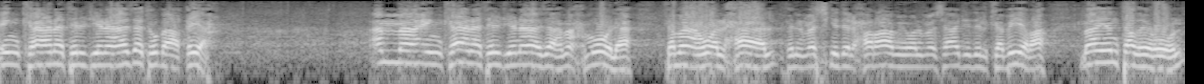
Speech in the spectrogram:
إن كانت الجنازة باقية. أما إن كانت الجنازة محمولة كما هو الحال في المسجد الحرام والمساجد الكبيرة ما ينتظرون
